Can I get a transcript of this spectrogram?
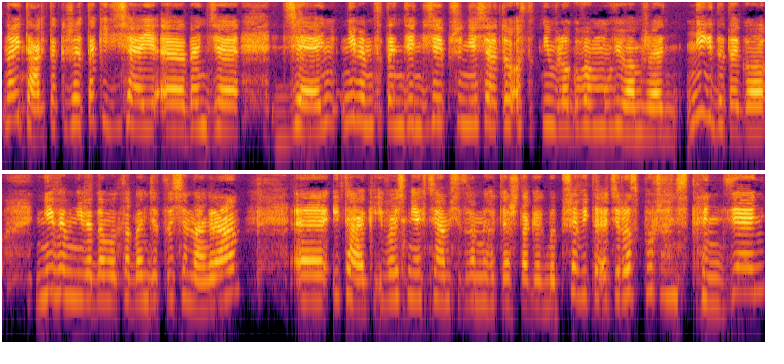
No i tak, także taki dzisiaj e, będzie dzień. Nie wiem, co ten dzień dzisiaj przyniesie, ale to w ostatnim vlogu Wam mówiłam, że nigdy tego nie wiem, nie wiadomo, co będzie, co się nagra. E, I tak, i właśnie chciałam się z Wami chociaż tak jakby przywitać, rozpocząć ten dzień,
